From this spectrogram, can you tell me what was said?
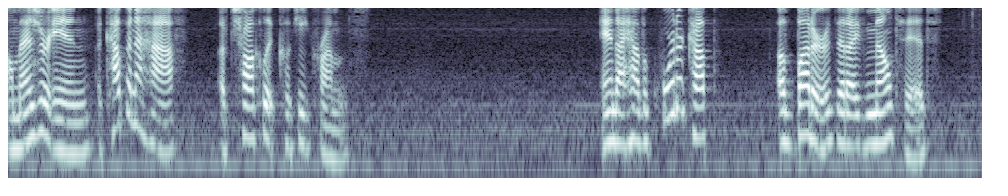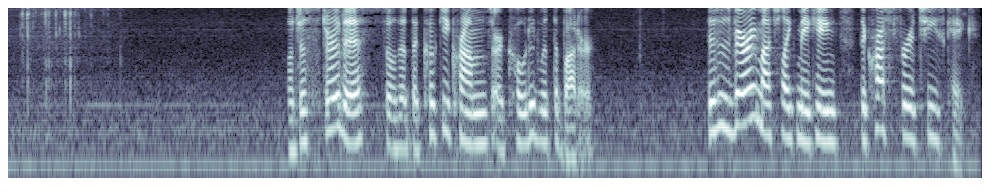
I'll measure in a cup and a half of chocolate cookie crumbs. And I have a quarter cup of butter that I've melted. I'll just stir this so that the cookie crumbs are coated with the butter. This is very much like making the crust for a cheesecake.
